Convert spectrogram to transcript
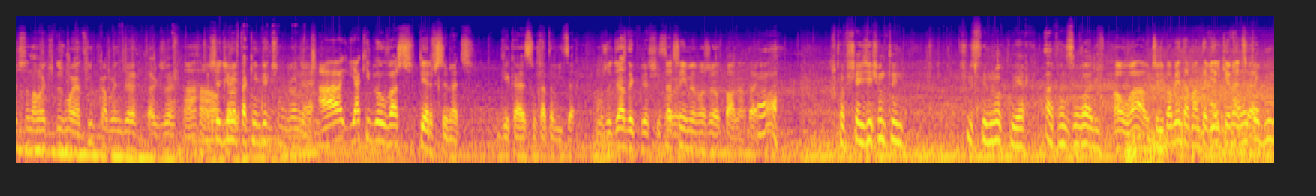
Jeszcze na meczu też moja córka będzie, także Aha, no, siedzimy okej. w takim większym gronie. A jaki był wasz pierwszy mecz GKS-u Katowice? Może dziadek pierwszy powie. Zacznijmy może od pana, tak. To w 66 roku jak awansowali. O wow, czyli pamięta pan te wielkie Ale mecze? to był,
